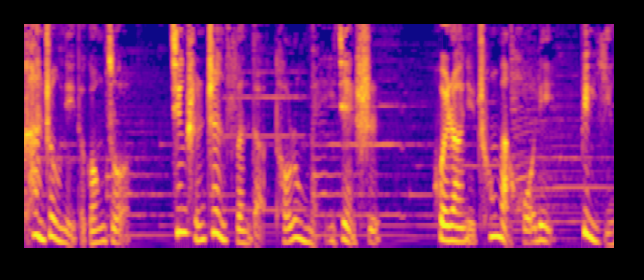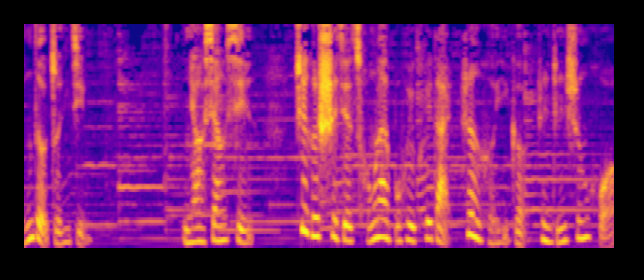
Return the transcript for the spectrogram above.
看重你的工作，精神振奋的投入每一件事。”会让你充满活力，并赢得尊敬。你要相信，这个世界从来不会亏待任何一个认真生活、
